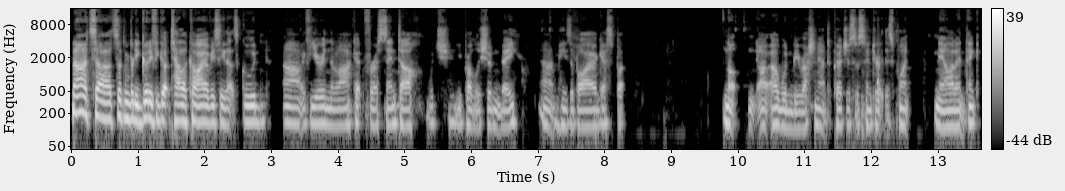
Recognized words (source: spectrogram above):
no, it's uh, it's looking pretty good. If you got Talakai, obviously that's good. Uh, if you're in the market for a center, which you probably shouldn't be, um, he's a buy, I guess, but not I, I, wouldn't be rushing out to purchase a center at this point now. I don't think.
